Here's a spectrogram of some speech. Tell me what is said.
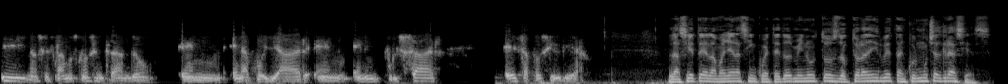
y nos estamos concentrando en, en apoyar, en, en impulsar esa posibilidad. Las 7 de la mañana, 52 minutos. Doctora Nilbe Tancur, muchas gracias.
